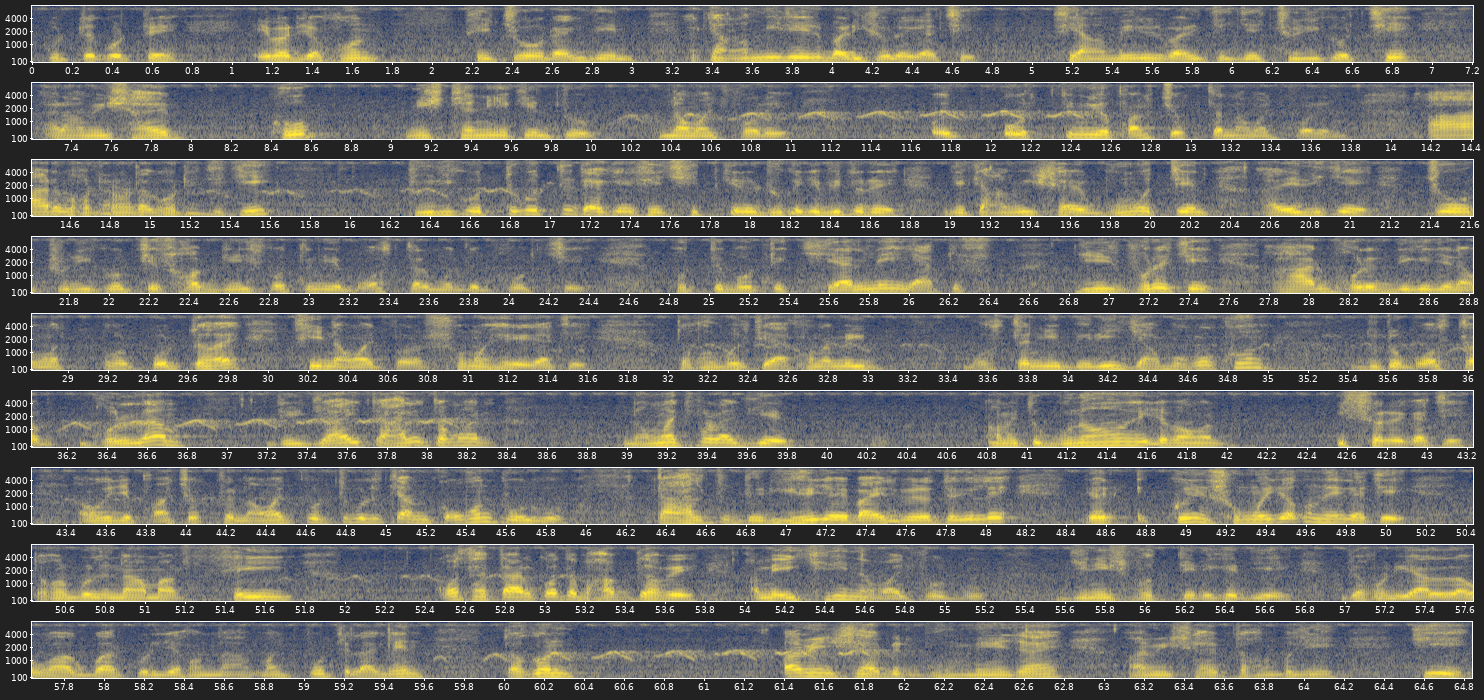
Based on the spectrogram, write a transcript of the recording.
করতে করতে এবার যখন সেই চোর একদিন একটা আমিরের বাড়ি চলে গেছে। সে আমিরের বাড়িতে যে চুরি করছে আর আমির সাহেব খুব নিষ্ঠা নিয়ে কিন্তু নামাজ পড়ে। ও তিনিও পাঁচ চোখটা নামাজ পড়েন। আর ঘটনাটা ঘটেছে কি? চুরি করতে করতে দেখে সেই ছিটকেরে ঢুকেছে ভিতরে, যেটা আমির সাহেব ঘুমোচ্ছেন, আর এদিকে চোর চুরি করছে, সব জিনিসপত্র নিয়ে বস্তার মধ্যে ভরছে। ভরতে ভরতে খেয়াল নেই, এত জিনিস ভরেছে, আর ভোরের দিকে যে নামাজ পড়তে হয়, সেই নামাজ পড়ার সময় হয়ে গেছে। তখন বলছে, এখন আমি বস্তা নিয়ে বেরিয়ে যাব কখন? দুটো বস্তা ভরলাম যে যাই তাহলে তো আমার নামাজ পড়া গিয়ে, আমি তো গুনাহ হয়ে যাব, আমার ঈশ্বরের কাছে আমাকে যে পাঁচ অক্ট নামাজ পড়তে বলেছে, আমি কখন পড়ব? তাহলে তো দেরি হয়ে যায় বাইরে বেরোতে গেলে। এক্ষুনি সময় যখন হয়ে গেছে, তখন বললে, না, আমার সেই কথা, তার কথা ভাবতে হবে। আমি এইখানেই নামাজ পড়ব। জিনিস ভর্তি রেখে দিয়ে যখন আল্লাহ আকবার করে যখন নামাজ পড়তে লাগলেন, তখন আমি সাহেবের ঘুম ভেঙে যায়। আমি সাহেব তখন বলি কি?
